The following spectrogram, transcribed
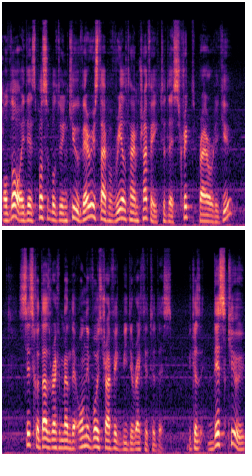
Although it is possible to enqueue various type of real-time traffic to the strict priority queue, Cisco does recommend that only voice traffic be directed to this because this queue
